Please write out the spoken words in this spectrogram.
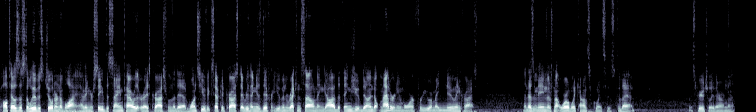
Paul tells us to live as children of light, having received the same power that raised Christ from the dead. Once you've accepted Christ, everything is different. You've been reconciled in God. The things you've done don't matter anymore, for you are made new in Christ. That doesn't mean there's not worldly consequences to that, but spiritually there are none.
